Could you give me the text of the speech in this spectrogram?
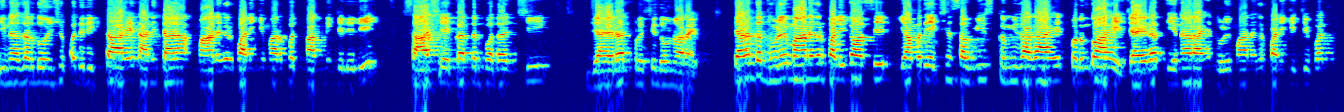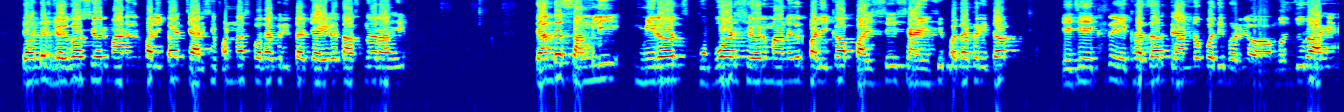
तीन हजार दोनशे पदे रिक्त आहेत आणि त्या महानगरपालिकेमार्फत मागणी केलेली सहाशे एकाहत्तर पदांची जाहिरात प्रसिद्ध होणार आहे. त्यानंतर धुळे महानगरपालिका असेल यामध्ये एकशे सव्वीस कमी जागा आहेत परंतु आहे जाहिरात येणार आहे धुळे महानगरपालिकेची पण. त्यानंतर जळगाव शहर महानगरपालिका चारशे पन्नास पदाकरिता जाहिरात असणार आहे. त्यानंतर सांगली मिरज कुपवाड शहर महानगरपालिका पाचशे शहाऐंशी पदाकरिता. याचे एक एक हजार त्र्याण्णव पदे भर मंजूर आहेत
